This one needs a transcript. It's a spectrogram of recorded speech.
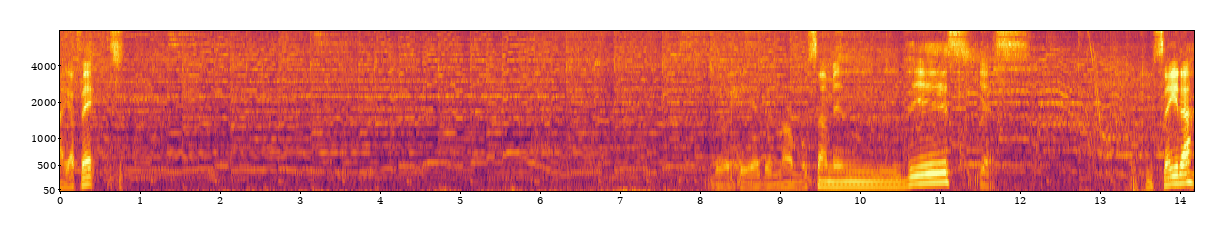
My effects. Go ahead and normal summon this. Yes. The Crusader.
